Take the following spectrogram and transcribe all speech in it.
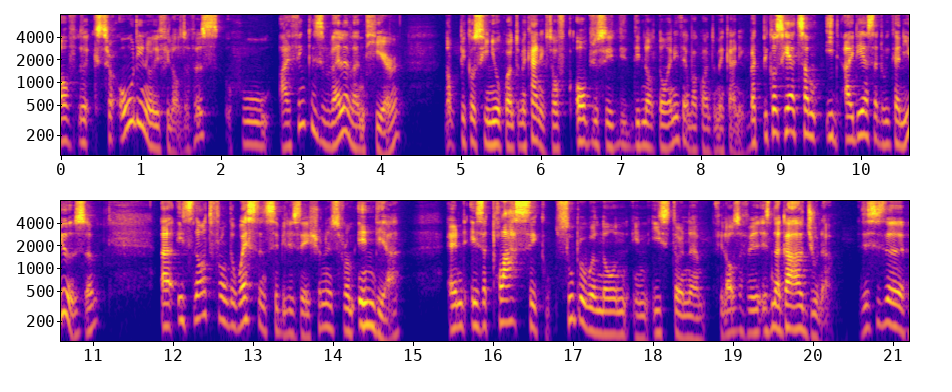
of the extraordinary philosophers who i think is relevant here not because he knew quantum mechanics, of obviously he did not know anything about quantum mechanics, but because he had some ideas that we can use. Uh, it's not from the Western civilization, it's from India, and is a classic, super well known in Eastern um, philosophy, is Nagarjuna. This is the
